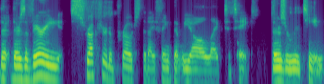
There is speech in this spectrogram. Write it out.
th- there's a very structured approach that I think that we all like to take. There's a routine.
